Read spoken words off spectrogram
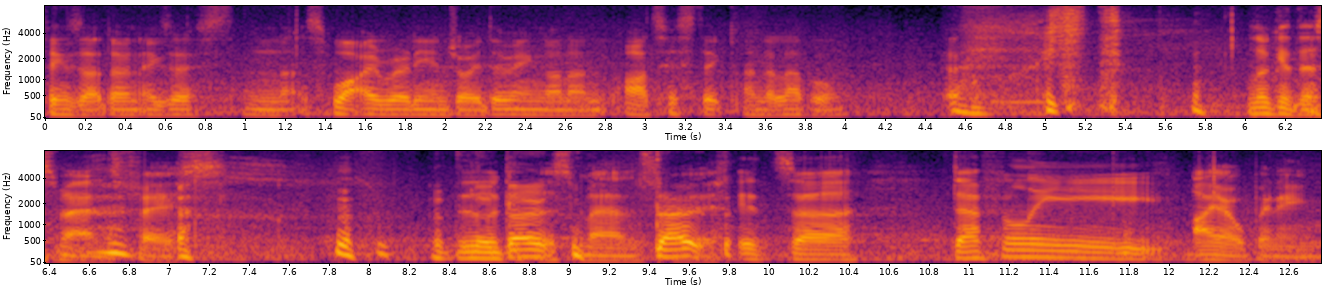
things that don't exist, and that's what I really enjoy doing on an artistic kind of level. Look at this man's face. Look at this man's face. It's uh, definitely eye-opening.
